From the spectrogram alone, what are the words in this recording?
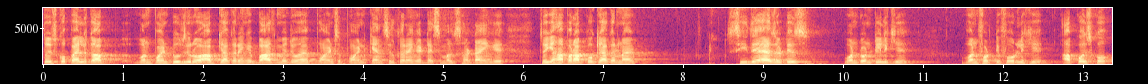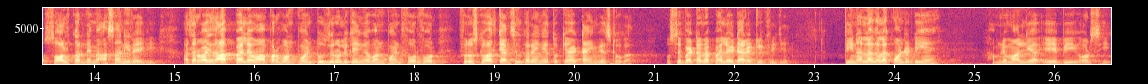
तो इसको पहले तो आप 1.20 आप क्या करेंगे? बाद में जो है पॉइंट से पॉइंट कैंसिल करेंगे डेसिमल्स हटाएँगे। तो यहाँ पर आपको क्या करना है? सीधे एज इट इज़ 120 लिखिए 144 लिखिए। आपको इसको सॉल्व करने में आसानी रहेगी। अदरवाइज़ आप पहले वहाँ पर 1.20 लिखेंगे 1.44 फिर उसके बाद कैंसिल करेंगे तो क्या है? टाइम वेस्ट होगा। उससे बेटर है, पहले ही डायरेक्ट लिख लीजिए। तीन अलग अलग क्वांटिटी हैं। हमने मान लिया ए बी और सी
